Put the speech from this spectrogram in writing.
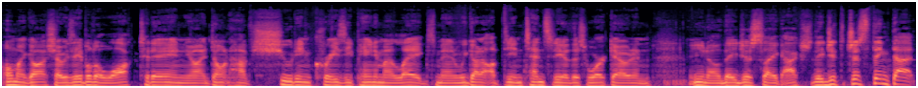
oh my gosh, I was able to walk today and you know I don't have shooting crazy pain in my legs, man. We gotta up the intensity of this workout and you know, they just like actually they just just think that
